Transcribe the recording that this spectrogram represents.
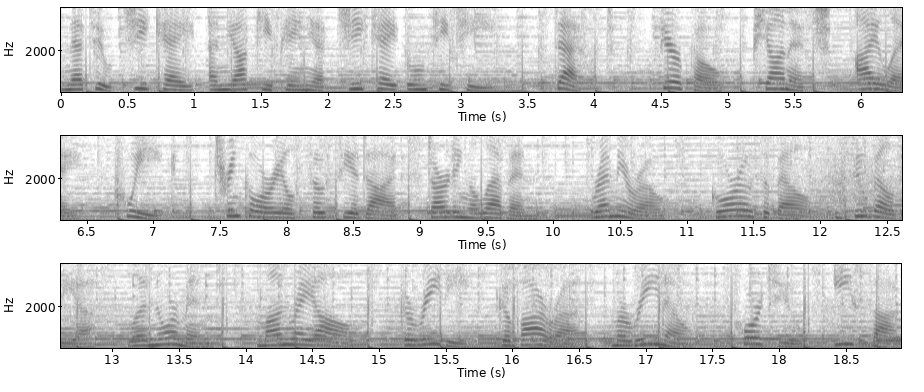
Neto GK, Iñaki Peña GK Umtiti, Dest, Firpo, Pjanic, Ile, Puig, Trincão Real Sociedad starting 11, Remiro, Gorosabel, Zubeldia, Le Normand, Monreal, Guridi, Guevara, Merino, Portu, Isak,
